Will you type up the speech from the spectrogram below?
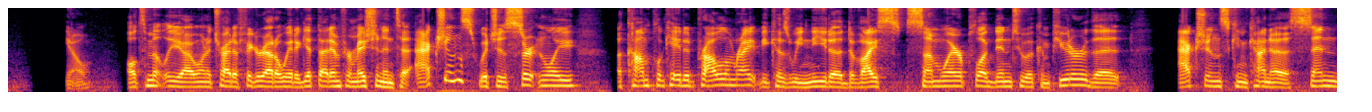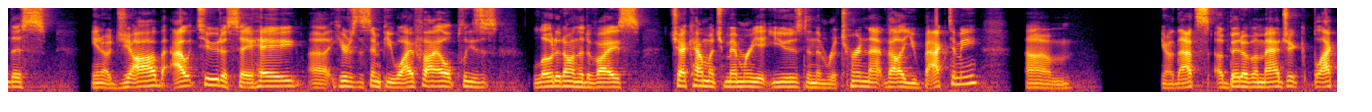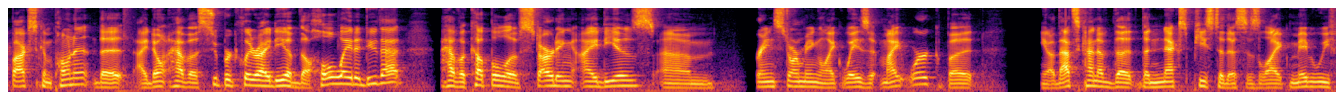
you know, ultimately, I want to try to figure out a way to get that information into actions, which is certainly a complicated problem, right? Because we need a device somewhere plugged into a computer that actions can kind of send this, you know, job out to to say, hey, uh, here's this MPY file. Please load it on the device, check how much memory it used, and then return that value back to me. Um, you know, that's a bit of a magic black box component that I don't have a super clear idea of the whole way to do that. Have a couple of starting ideas, um, brainstorming like ways it might work, but you know, that's kind of the the next piece to this is like maybe we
